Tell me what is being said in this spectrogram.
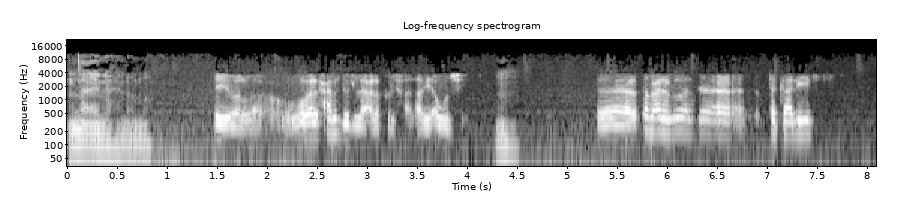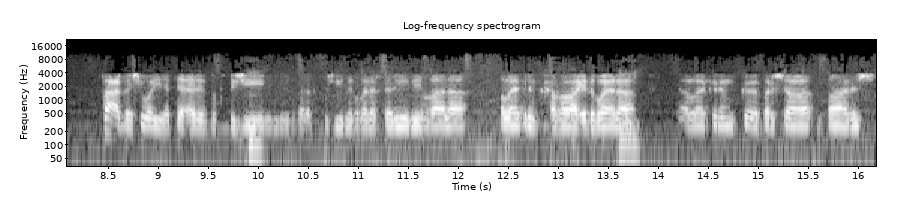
لا إله إلا الله. إي والله. والحمد لله على كل حال. هذه أول شيء. آه طبعا الوالده تكاليف صعبة شوية. تعرف اكسجين يبغى لها اكسجين يبغى لها سرير يبغى لها الله يكرمك حفايض يبغى لها الله يكرمك فرشه فارش.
